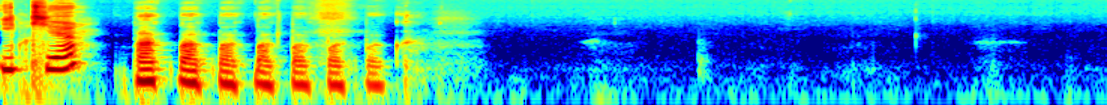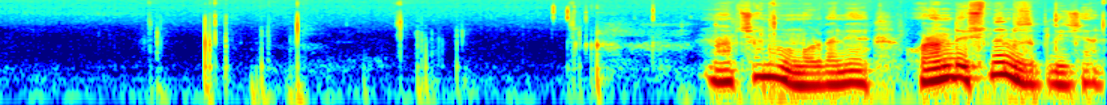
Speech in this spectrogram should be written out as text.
İki. Bak bak bak bak bak bak bak. Ne yapacaksın oğlum orada? Ne? Oranın da üstüne mi zıplayacaksın?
